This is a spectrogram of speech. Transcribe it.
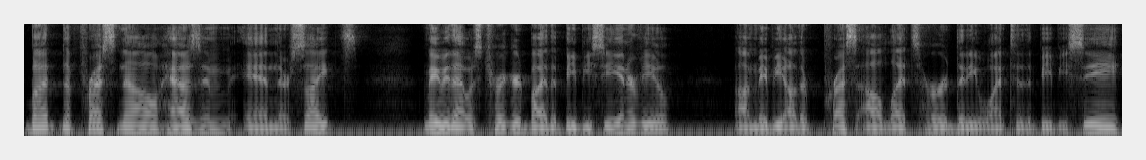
But the press now has him in their sights. Maybe that was triggered by the BBC interview. Uh, maybe other press outlets heard that he went to the BBC,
